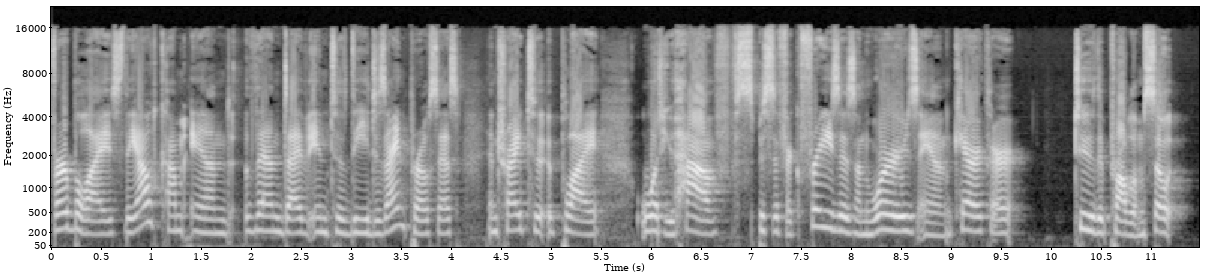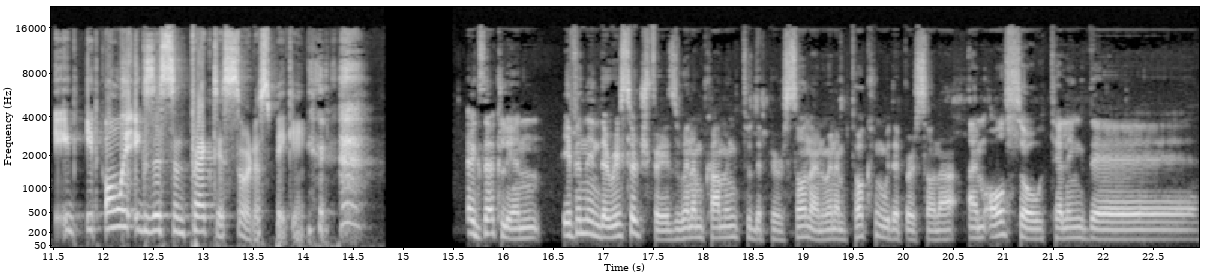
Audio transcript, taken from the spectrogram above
verbalize the outcome and then dive into the design process and try to apply what you have specific phrases and words and character to the problem. So it, it only exists in practice sort of speaking. Exactly and even in the research phase when i'm coming to the persona and when i'm talking with the persona i'm also telling the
